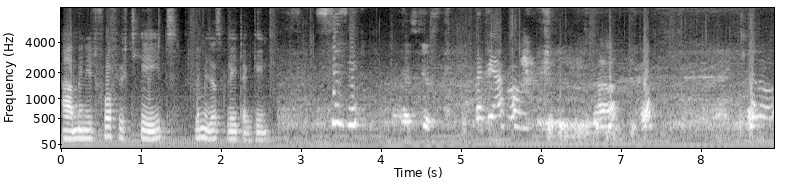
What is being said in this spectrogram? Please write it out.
uh, minute 458 let me just play it again Excuse me. Excuse. Yako. Uh, Hello.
